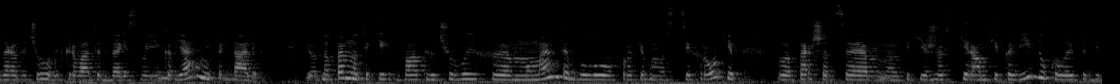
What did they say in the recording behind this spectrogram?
заради чого відкривати двері своєї кав'ярні і так далі. І от, напевно, таких два ключових е, моменти було протягом ось цих років. Перша Перше, це ну, такі жорсткі рамки ковіду, коли тоді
